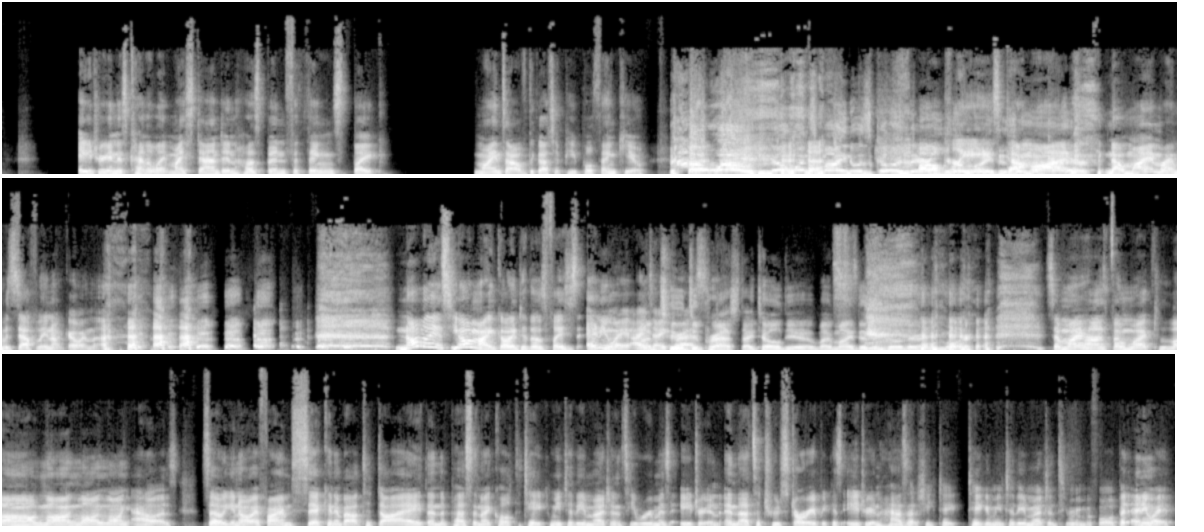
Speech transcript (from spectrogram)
Adrian is kind of like my stand in husband for things like minds out of the gutter people. Thank you. oh whoa, no one's mind was going there. oh, Your mind please, come on. no, my mind was definitely not going there. Normally, it's your mind going to those places. Anyway, I I'm digress. too depressed. I told you. My mind doesn't go there anymore. so my husband worked long, long, long, long hours. So, you know, if I'm sick and about to die, then the person I call to take me to the emergency room is Adrian. And that's a true story because Adrian has actually ta- taken me to the emergency room before. But anyway,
